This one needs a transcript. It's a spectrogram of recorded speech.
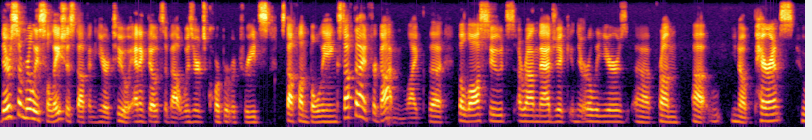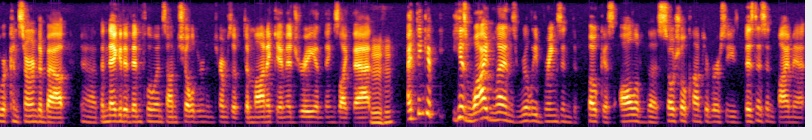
there's some really salacious stuff in here too. Anecdotes about Wizards corporate retreats, stuff on bullying, stuff that I'd forgotten, like the the lawsuits around Magic in the early years uh, from uh, you know parents who were concerned about uh, the negative influence on children in terms of demonic imagery and things like that. Mm-hmm. I think if, his wide lens really brings into focus all of the social controversies, business and finance,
